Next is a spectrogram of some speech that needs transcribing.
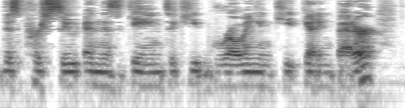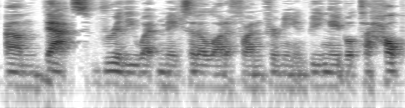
this pursuit and this game to keep growing and keep getting better. um, that's really what makes it a lot of fun for me and being able to help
